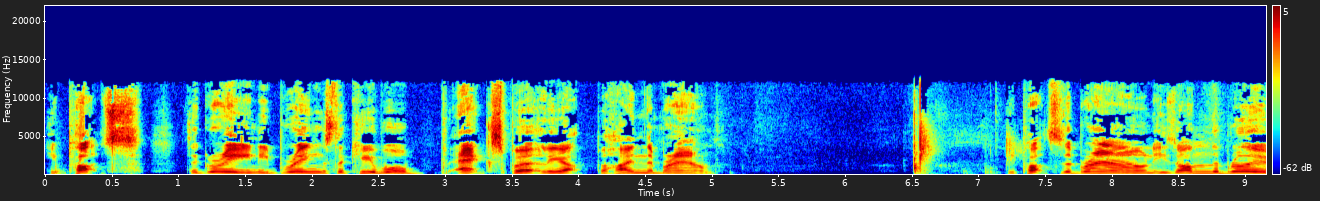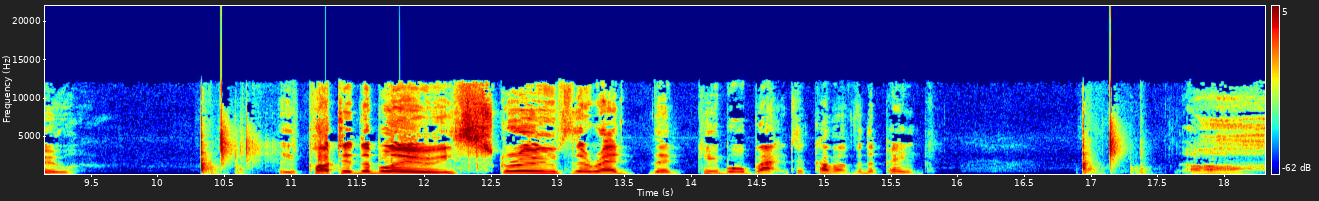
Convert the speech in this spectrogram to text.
He pots the green. He brings the cue ball expertly up behind the brown. He pots the brown. He's on the blue. He's potted the blue. He screws the red, the cue ball back to come up for the pink. Oh.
